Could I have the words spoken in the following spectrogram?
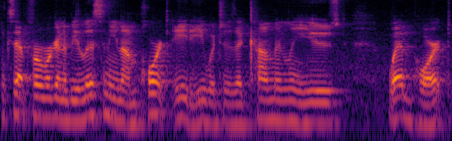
except for we're going to be listening on port 80, which is a commonly used web port,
